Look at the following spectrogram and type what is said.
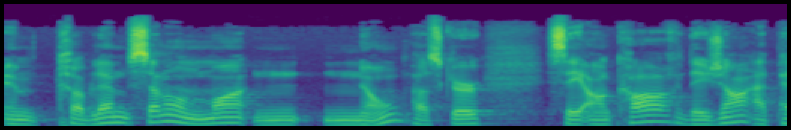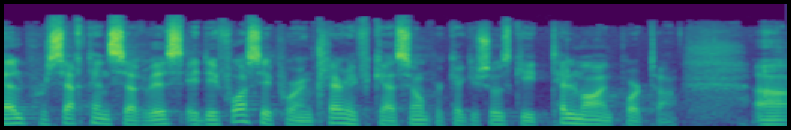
un problème? Selon moi, non, parce que c'est encore des gens appellent pour certains services et des fois, c'est pour une clarification pour quelque chose qui est tellement important. Euh,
